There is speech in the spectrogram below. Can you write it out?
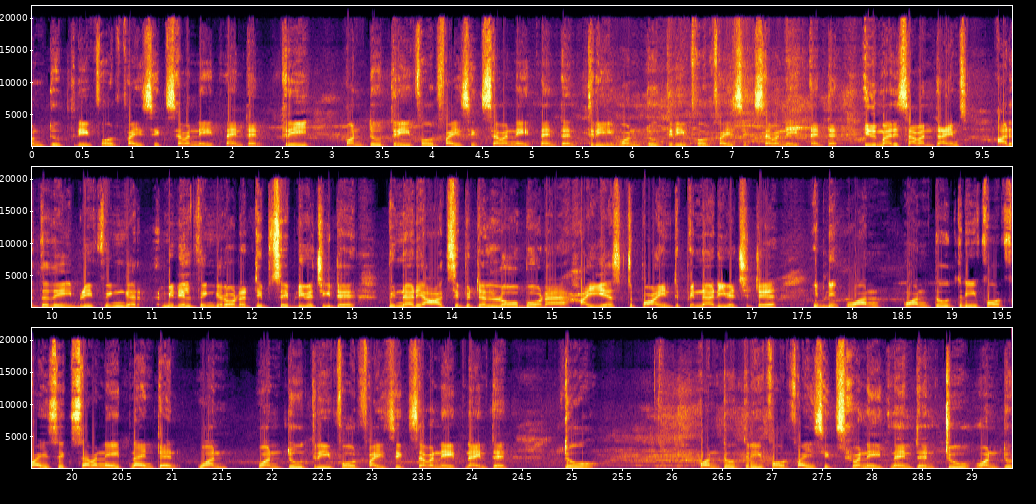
one two three four five six seven eight nine ten three one two three four five six seven eight nine ten three one two three four five six seven eight nine ten இது மாதிரி செவன் டைம்ஸ் அடுத்தது இப்படி ஃபிங்கர் மிடில் ஃபிங்கரோட டிப்ஸ் இப்படி வச்சுக்கிட்டு பின்னாடி ஆக்சிபிட்டல் லோபோட ஹையஸ்ட் பாயிண்ட் பின்னாடி வச்சுட்டு இப்படி one one two three four five six seven eight nine ten one one two three four five six seven eight nine ten two one two three four five six seven eight nine ten two one two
